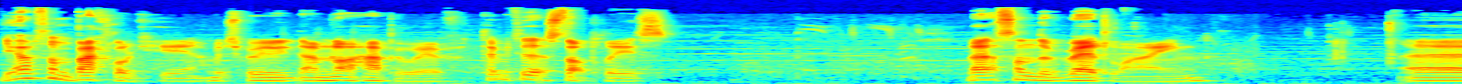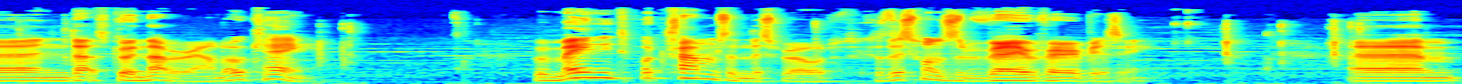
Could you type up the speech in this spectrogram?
You have some backlog here, which we, I'm not happy with. Take me to that stop, please. That's on the red line. And that's going that way around. Okay. We may need to put trams in this road, because this one's very, very busy. Um,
